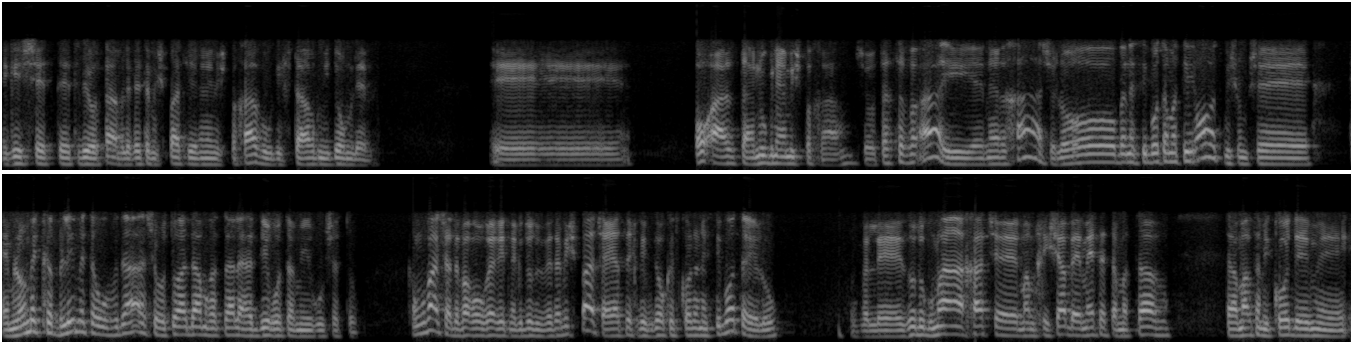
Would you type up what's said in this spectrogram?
הגיש את תביעותיו לבית המשפט לענייני משפחה, והוא נפטר מדום לב. או אז טענו בני המשפחה שאותה צוואה היא נערכה שלא בנסיבות המתאימות, משום ש... הם לא מקבלים את העובדה שאותו אדם רצה להדיר אותה מירושתו. כמובן שהדבר עורר התנגדות בבית המשפט, שהיה צריך לבדוק את כל הנסיבות האלו, אבל uh, זו דוגמה אחת שממחישה באמת את המצב, אתה אמרת מקודם, uh, uh,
